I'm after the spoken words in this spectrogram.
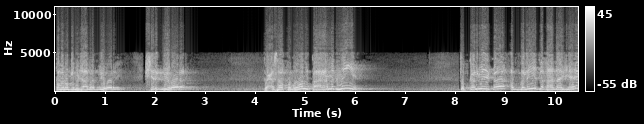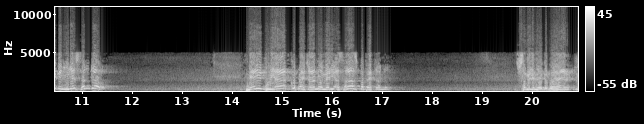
قبروں کی مجاورت بھی ہو رہی شرک بھی ہو رہا تو ایسا قبول کارآمد نہیں ہے۔ تو کلمے کا اولی تقاضا یہ ہے کہ مجھے سمجھو۔ میری بنیاد کو پہچانو، میری اساس کو پہچانو۔ سمجھنے کے بغیر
